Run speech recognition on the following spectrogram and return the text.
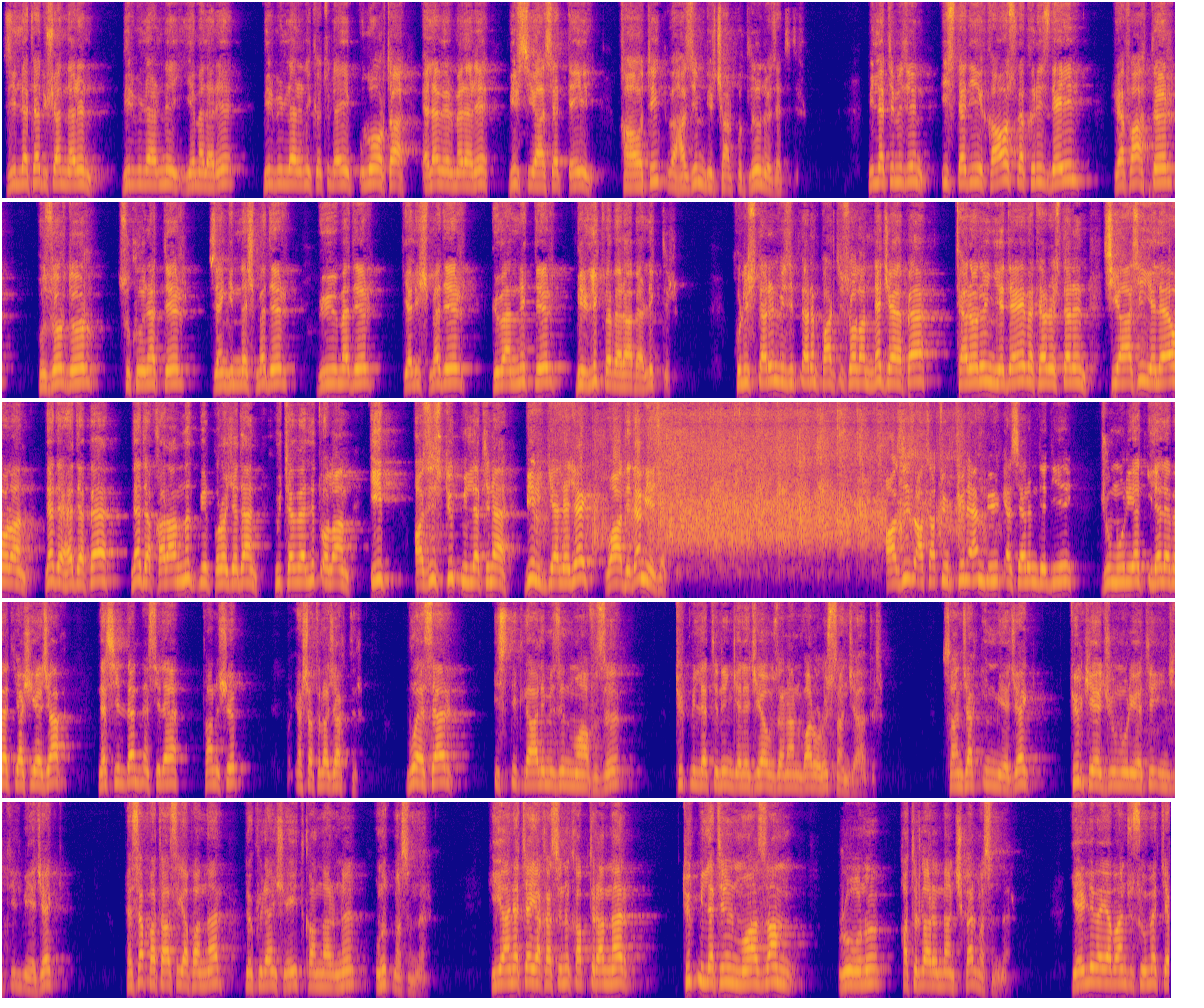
Zillete düşenlerin birbirlerini yemeleri, birbirlerini kötüleyip ulu orta ele vermeleri bir siyaset değil, kaotik ve hazin bir çarpıklığın özetidir. Milletimizin istediği kaos ve kriz değil, refahtır, huzurdur, sükunettir, zenginleşmedir, büyümedir, gelişmedir, güvenliktir, birlik ve beraberliktir. Kulislerin, viziplerin partisi olan ne CHP, terörün yedeği ve teröristlerin siyasi yeleği olan ne de HDP, ne de karanlık bir projeden mütevellit olan İP, aziz Türk milletine bir gelecek vaat edemeyecek. Aziz Atatürk'ün en büyük eserim dediği Cumhuriyet ilelebet yaşayacak, nesilden nesile tanışıp yaşatılacaktır. Bu eser istiklalimizin muhafızı, Türk milletinin geleceğe uzanan varoluş sancağıdır. Sancak inmeyecek, Türkiye Cumhuriyeti incitilmeyecek. Hesap hatası yapanlar dökülen şehit kanlarını unutmasınlar. Hiyanete yakasını kaptıranlar Türk milletinin muazzam ruhunu hatırlarından çıkarmasınlar. Yerli ve yabancı sumet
